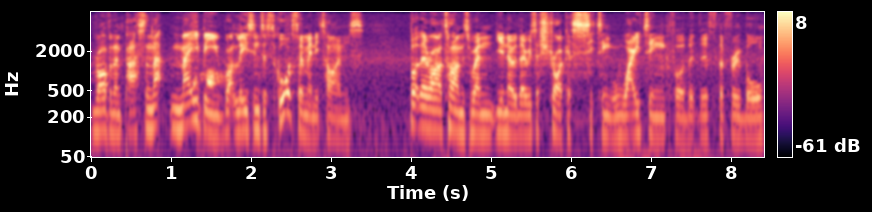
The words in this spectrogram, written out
rather than pass, and that may be what leads him to score so many times. But there are times when you know there is a striker sitting waiting for the the, the through ball,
